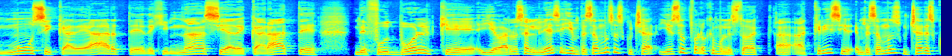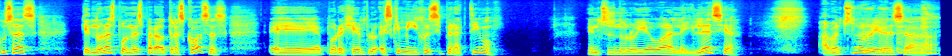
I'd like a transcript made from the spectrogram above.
música, de arte, de gimnasia, de karate, de fútbol, que llevarlos a la iglesia y empezamos a escuchar, y eso fue lo que molestó a, a, Chris, empezamos a escuchar excusas que no las pones para otras cosas. Eh, por ejemplo, es que mi hijo es hiperactivo, entonces no lo llevo a la iglesia. Ah, entonces no lo lleves a,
